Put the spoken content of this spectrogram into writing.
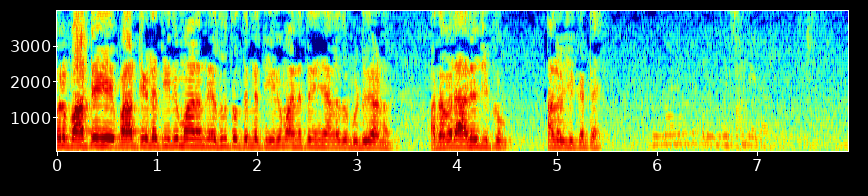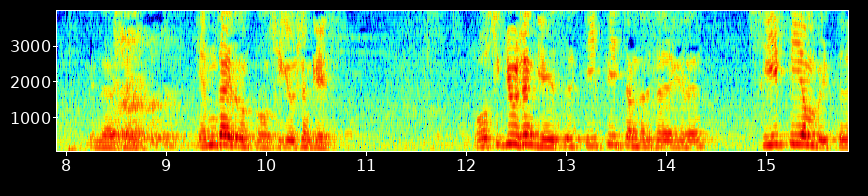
ഒരു പാർട്ടി പാർട്ടിയുടെ തീരുമാനം നേതൃത്വത്തിന്റെ തീരുമാനത്തിന് ഞാനത് വിടുകയാണ്. അത് ആലോചിക്കും. ആലോചിക്കട്ടെ. എന്തായിരുന്നു prosecution case prosecution case T P Chandrasekharan C P M വിട്ട്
